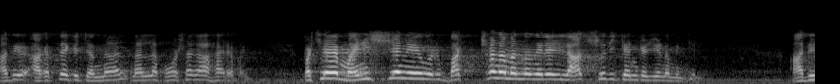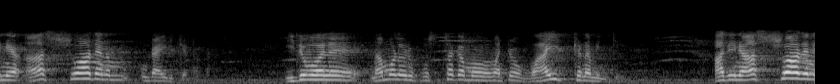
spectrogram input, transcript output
അത് അകത്തേക്ക് ചെന്നാൽ നല്ല പോഷകാഹാരമായി. പക്ഷേ മനുഷ്യനെ ഒരു ഭക്ഷണം എന്ന നിലയിൽ ആസ്വദിക്കാൻ കഴിയണമെങ്കിൽ അതിന് ആസ്വാദനം ഉണ്ടായിരിക്കണം ഇതുപോലെ നമ്മളൊരു പുസ്തകമോ മറ്റോ വായിക്കണമെങ്കിൽ അതിനാസ്വാദന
